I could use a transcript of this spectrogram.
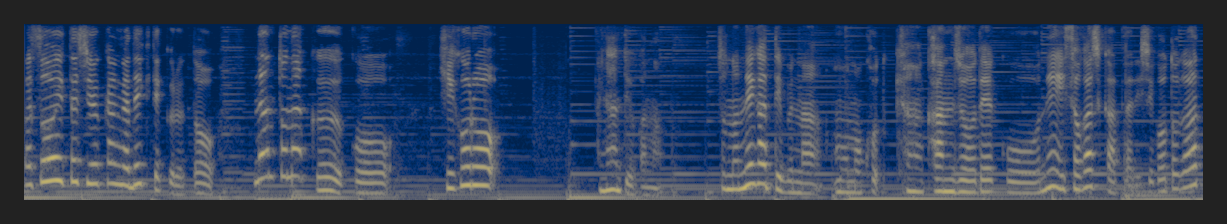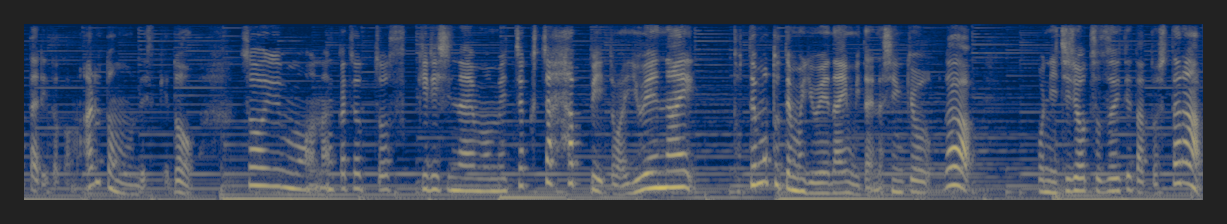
まあ、そういった習慣ができてくるとなんとなくこう日頃何て言うかな。そのネガティブなもの感情でこうね忙しかったり仕事があったりとかもあると思うんですけどそういうもうなんかちょっとすっきりしないもうめちゃくちゃハッピーとは言えないとてもとても言えないみたいな心境がこう日常続いてたとしたら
